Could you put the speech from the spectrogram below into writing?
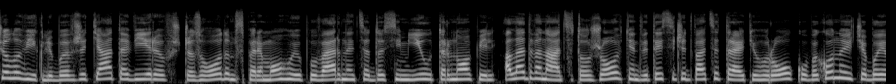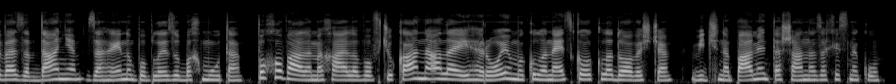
Чоловік любив життя та вірив, що згодом з перемогою повернеться до сім'ї у Тернопіль. Але 12 жовтня 2023 року, виконуючи бойове завдання, загинув поблизу Бахмута. Поховали Михайла Вовчука на алеї Героїв Миколинецького кладовища. Вічна пам'ять та шана захиснику.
